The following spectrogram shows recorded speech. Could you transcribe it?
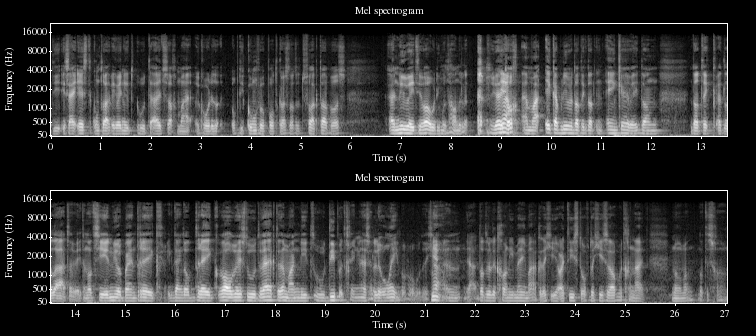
die is zijn eerste contract. Ik weet niet hoe het eruit zag, maar ik hoorde op die Convo podcast dat het fucked up was. En nu weet hij wel hoe die moet handelen. je weet Ja. toch? En, maar ik heb liever dat ik dat in één keer weet dan dat ik het later weet. En dat zie je nu ook bij een Drake. Ik denk dat Drake wel wist hoe het werkte, maar niet hoe diep het ging. En zijn Lil Wayne bijvoorbeeld. Weet je? Ja. En ja, dat wil ik gewoon niet meemaken. Dat je je artiest of dat je jezelf wordt genaaid. No man, dat is gewoon...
